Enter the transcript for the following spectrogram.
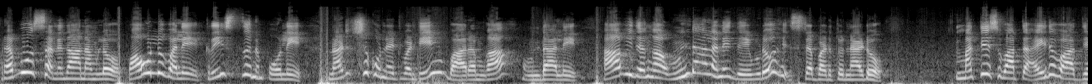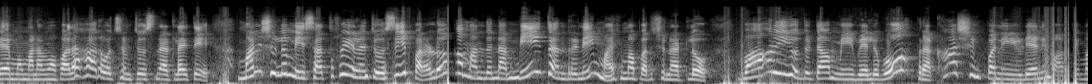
ప్రభు సన్నిధానంలో పౌలు వలె క్రీస్తును పోలి నడుచుకునేటువంటి వారంగా ఉండాలి. ఆ విధంగా ఉండాలని దేవుడు ఇష్టపడుతున్నాడు. మత్తి స్వార్త ఐదవ అధ్యాయము మనము పదహారు వచనం చూసినట్లయితే మనుషులు మీ సత్క్రియలను చూసి పరలోకమందున మీ తండ్రిని మహిమపరచునట్లు వారి ఎదుట మీ వెలుగు ప్రకాశింపనీయుడి అని వాక్యమ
